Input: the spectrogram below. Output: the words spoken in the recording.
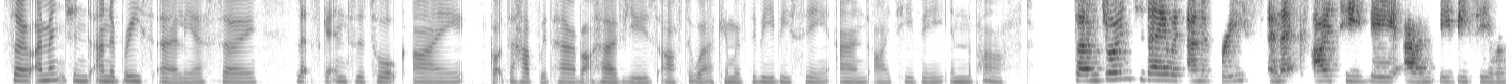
So I mentioned Anna Brees earlier, so let's get into the talk I got to have with her about her views after working with the BBC and ITV in the past. So I'm joined today with Anna Brees, an ex-ITV and BBC re-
